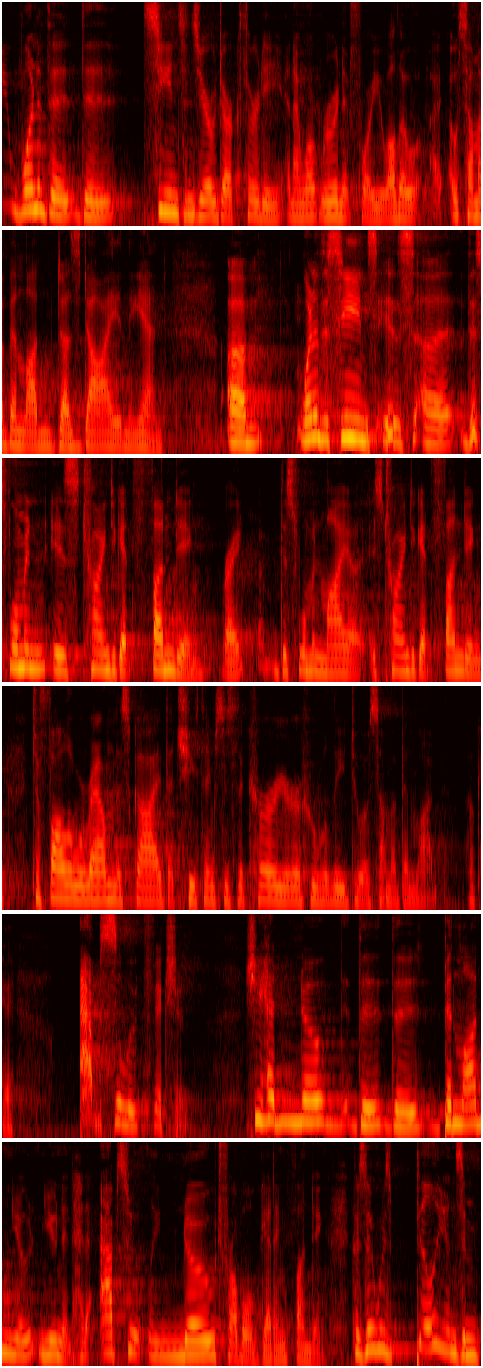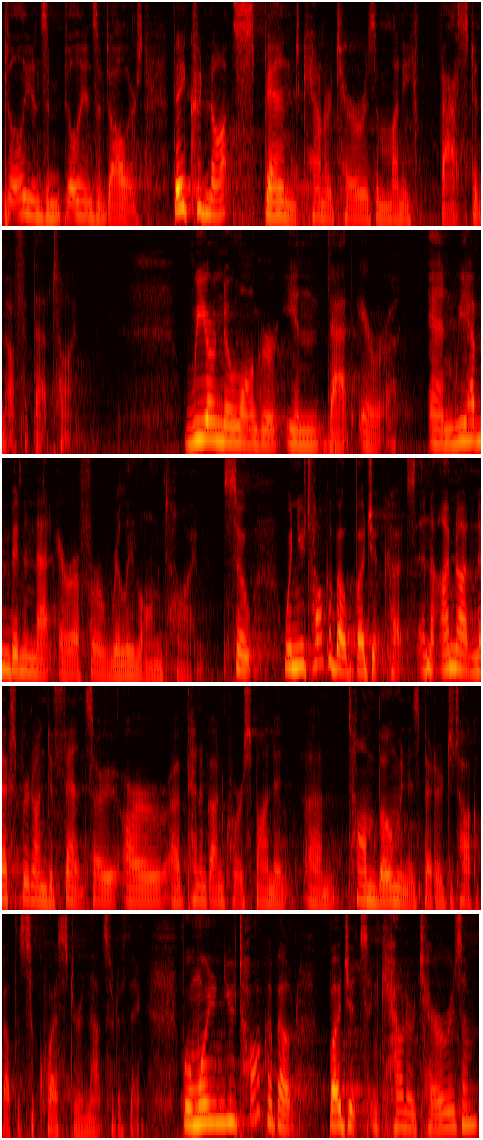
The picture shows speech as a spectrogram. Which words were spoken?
one of the, the scenes in Zero Dark Thirty, and I won't ruin it for you, although Osama bin Laden does die in the end. Um, one of the scenes is uh, this woman is trying to get funding, right? this woman, Maya, is trying to get funding to follow around this guy that she thinks is the courier who will lead to Osama bin Laden. Okay? Absolute fiction. She had no, the, the bin Laden unit had absolutely no trouble getting funding because there was billions and billions and billions of dollars. They could not spend counterterrorism money fast enough at that time. We are no longer in that era, and we haven't been in that era for a really long time. So when you talk about budget cuts, and I'm not an expert on defense, our, our uh, Pentagon correspondent, um, Tom Bowman, is better to talk about the sequester and that sort of thing. But when you talk about budgets and counterterrorism,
